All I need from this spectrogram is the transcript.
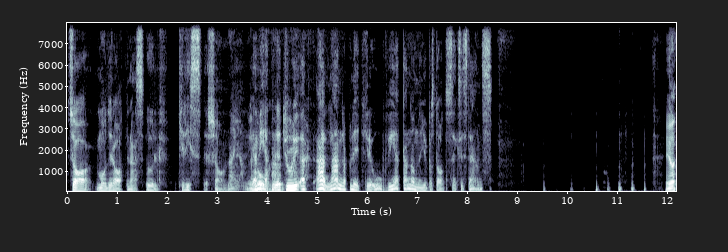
sa Moderaternas Ulf Kristersson. Nej, blir Jag vet inte, jag tror ju att alla andra politiker är ovetande om den djupa statens existens. Jag,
